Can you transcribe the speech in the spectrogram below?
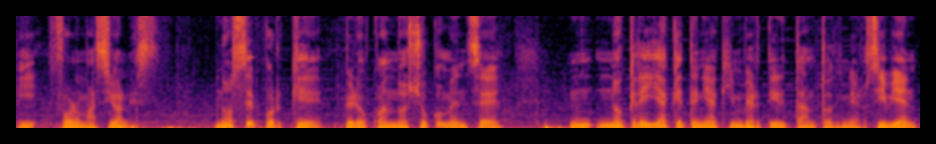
y formaciones. No sé por qué, pero cuando yo comencé, no creía que tenía que invertir tanto dinero. Si bien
